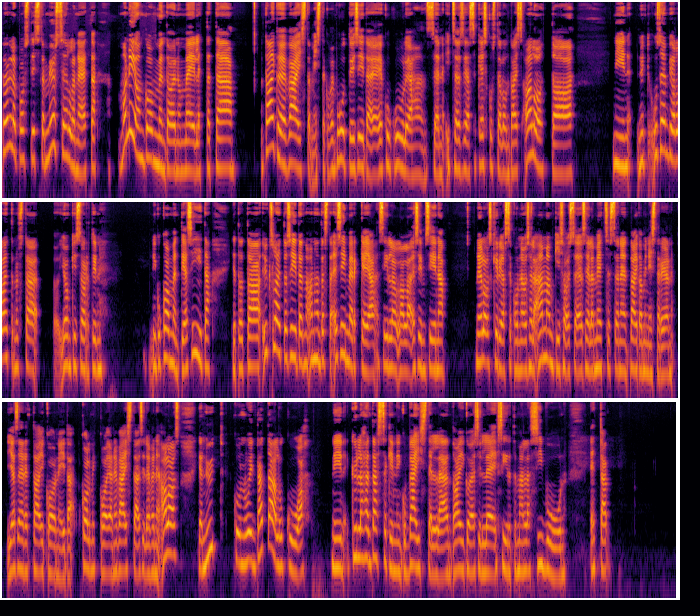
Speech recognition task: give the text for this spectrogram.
pöllöpostista myös sellainen, että moni on kommentoinut meille tätä taikojen väistämistä, kun me puhuttiin siitä ja joku kuulijahan sen itse asiassa keskustelun taisi aloittaa, niin nyt useampi on laittanut sitä jonkin sortin niin kuin kommenttia siitä. Ja tota, yksi laitto siitä, että no onhan tästä esimerkkejä sillä lailla esim. siinä neloskirjassa, kun ne on siellä MM-kisoissa ja siellä metsässä ne taikaministeriön jäsenet taikoo niitä kolmikkoa ja ne väistää sille vene alas. Ja nyt, kun luin tätä lukua, niin kyllähän tässäkin niin kuin väistellään taikoja sille siirtymällä sivuun. Että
